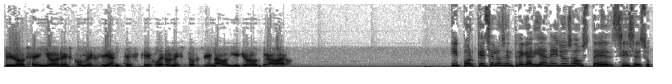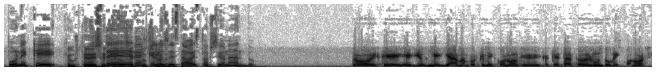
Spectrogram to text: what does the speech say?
Los señores comerciantes que fueron extorsionados y ellos los grabaron. ¿Y por qué se los entregarían ellos a usted si se supone que, Que usted el que era el que los estaba extorsionando? No, es que ellos me llaman porque me conocen, en Caquetá todo el mundo me conoce.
